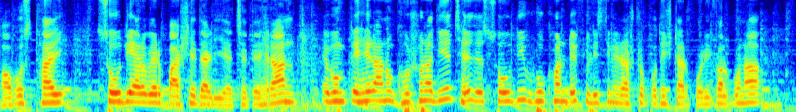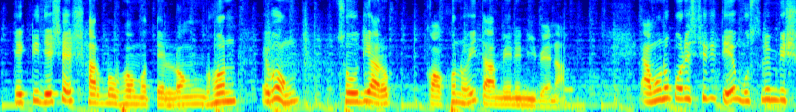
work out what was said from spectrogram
অবস্থায় সৌদি আরবের পাশে দাঁড়িয়েছে তেহরান এবং তেহরানও ঘোষণা দিয়েছে যে সৌদি ভূখণ্ডে ফিলিস্তিনি রাষ্ট্র প্রতিষ্ঠার পরিকল্পনা একটি দেশের সার্বভৌমত্বের লঙ্ঘন এবং সৌদি আরব কখনোই তা মেনে নিবে না। এমনও পরিস্থিতিতে মুসলিম বিশ্ব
